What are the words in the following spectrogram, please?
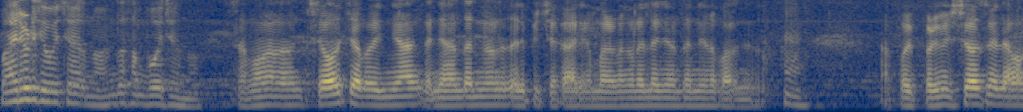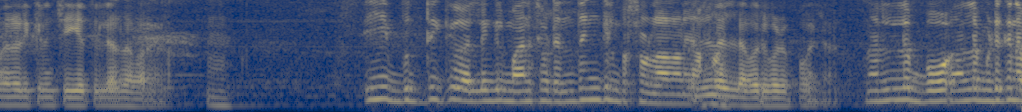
ഭാര്യയോട് ചോദിച്ചായിരുന്നു? എന്താ സംഭവിച്ചെന്നോ സമാധാനം ചോദിച്ചപ്പോൾ ഞാൻ ഞാൻ തന്നെയാണ് ധരിപ്പിച്ച കാര്യം. മരണങ്ങളെല്ലാം ഞാൻ തന്നെയാണ് പറഞ്ഞത്. അപ്പോൾ ഇപ്പോഴും വിശ്വാസമില്ല. അങ്ങനെ ഒരിക്കലും ചെയ്യത്തില്ല എന്നാണ് പറയണം. ഈ ബുദ്ധിക്കോ അല്ലെങ്കിൽ മാനസികമായിട്ട് എന്തെങ്കിലും പ്രശ്നമുള്ള ആളാണ് ഒരു കുഴപ്പമില്ല നല്ല നല്ല മിടുക്കനെ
